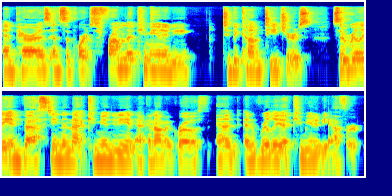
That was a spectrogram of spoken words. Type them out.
and paras and supports from the community to become teachers. So really investing in that community and economic growth and, and really a community effort.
